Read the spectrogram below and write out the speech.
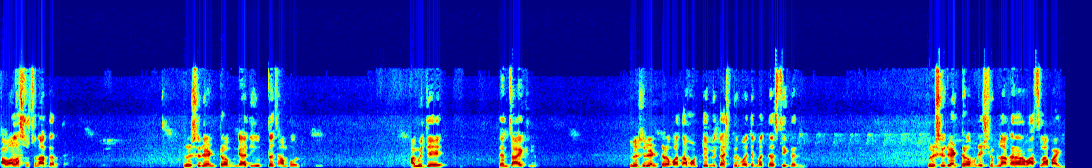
आम्हाला सूचना करत आहे प्रेसिडेंट ट्रम्पने आधी युद्ध थांबवलं. आम्ही ते त्यांचं ऐकलं. प्रेसिडेंट ट्रम्प आता म्हणतोय मी काश्मीरमध्ये मध्यस्थी करीन. प्रेसिडेंट ट्रम्पने शिमला करार वाचला पाहिजे.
